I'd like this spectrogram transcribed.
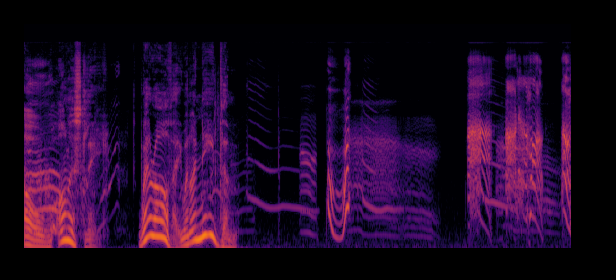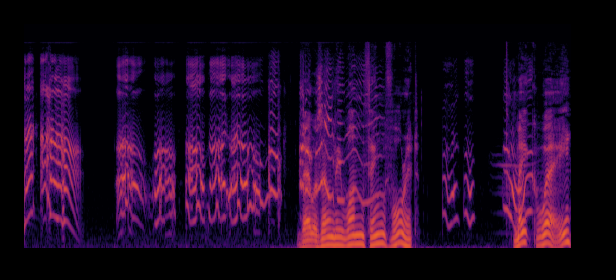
Oh, honestly, where are they when I need them? There was only one thing for it. Make way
